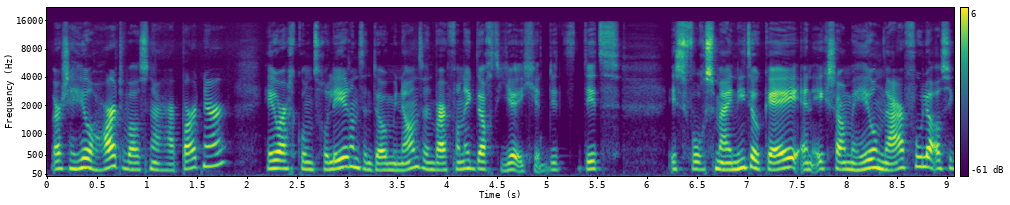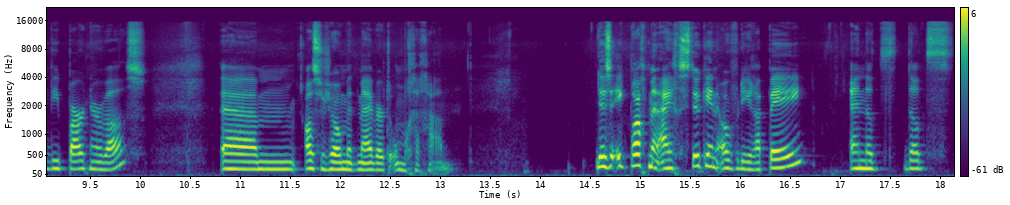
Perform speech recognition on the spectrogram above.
waar ze heel hard was naar haar partner, heel erg controlerend en dominant. En waarvan ik dacht, jeetje, dit, dit is volgens mij niet oké. En ik zou me heel naar voelen als ik die partner was. Ehm, als er zo met mij werd omgegaan. Dus ik bracht mijn eigen stuk in over die rapé. En dat, dat,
